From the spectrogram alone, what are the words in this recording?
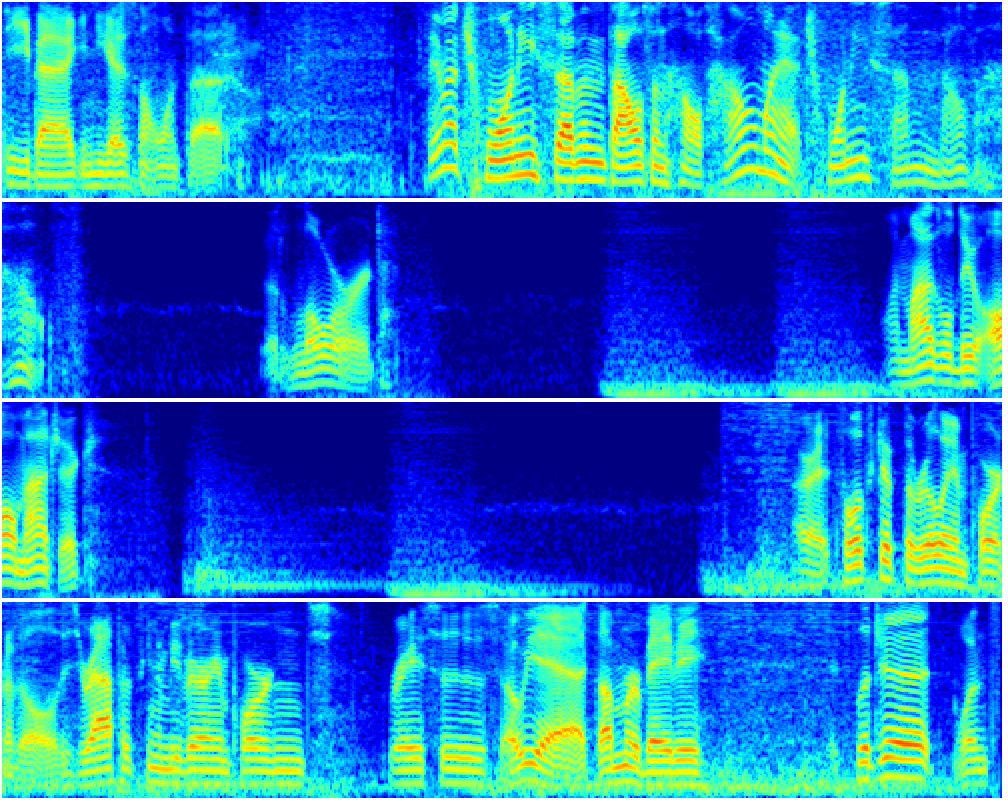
D-bag, and you guys don't want that. I'm at 27,000 health. How am I at 27,000 health? Good lord. I might as well do all magic. Alright, so let's get the really important abilities. Rapid's going to be very important. Races. Oh yeah, Dunmer baby. Legit. Once,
